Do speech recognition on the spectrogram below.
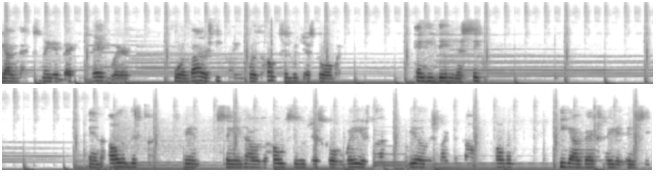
got vaccinated back in February for a virus he claimed was a hoax and would just go away. And he did it a secret. And all of this time spent saying how it was a hoax, it would just go away. It's not real. It's like the common cold. He got vaccinated in secret.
